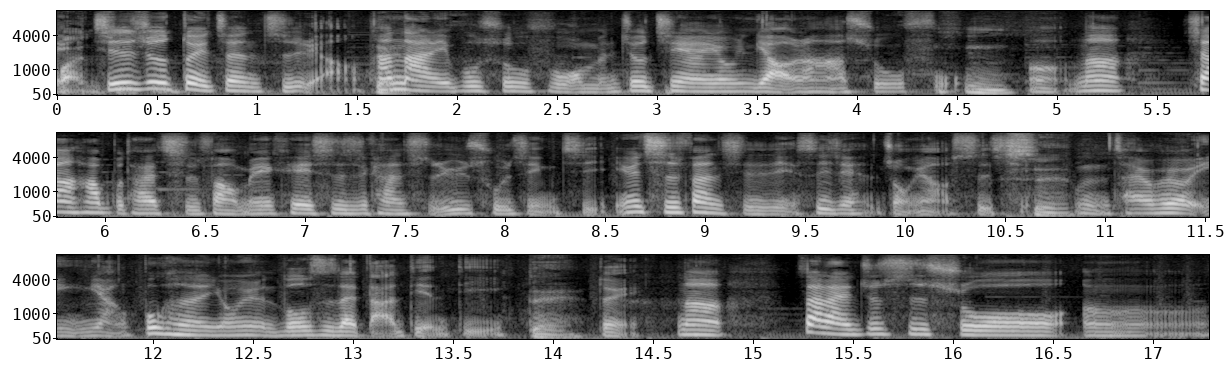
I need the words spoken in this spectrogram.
缓。对，其实就是对症治疗。他哪里不舒服，我们就尽量用药让他舒服。嗯嗯，那。像他不太吃饭，我们也可以试试看食欲促进剂，因为吃饭其实也是一件很重要的事情。是，嗯，才会有营养，不可能永远都是在打点滴。对对。那再来就是说，嗯，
